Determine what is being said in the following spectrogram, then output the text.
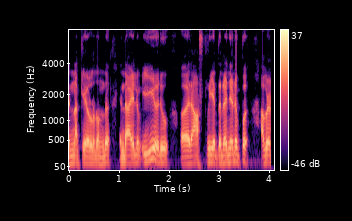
എന്നൊക്കെയുള്ളതുണ്ട്. എന്തായാലും ഈ ഒരു രാഷ്ട്രീയ തിരഞ്ഞെടുപ്പ് അവരുടെ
